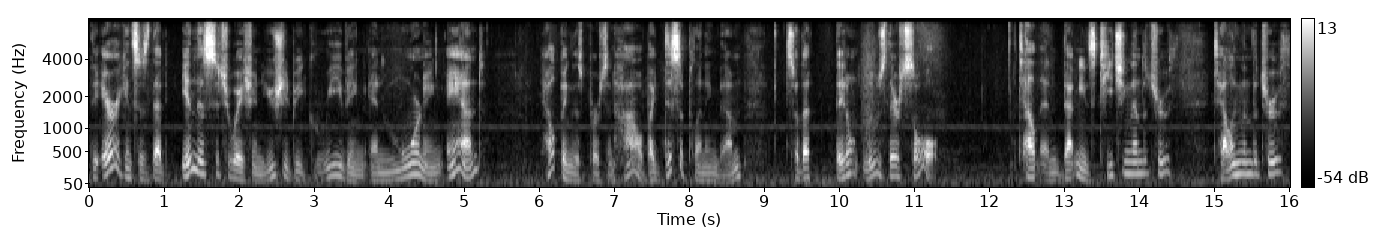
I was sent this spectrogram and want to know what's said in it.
The arrogance is that in this situation you should be grieving and mourning and helping this person. How? By disciplining them so that they don't lose their soul. Tell and that means teaching them the truth, telling them the truth,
